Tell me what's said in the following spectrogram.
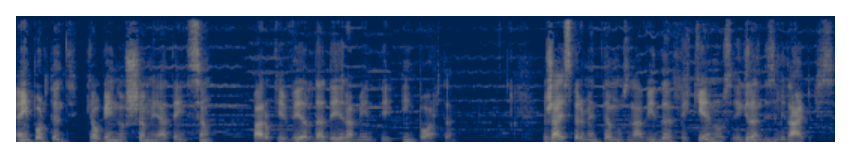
É importante que alguém nos chame a atenção para o que verdadeiramente importa. Já experimentamos na vida pequenos e grandes milagres,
